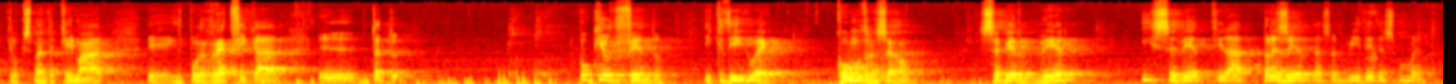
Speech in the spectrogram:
aquilo que se manda queimar eh, e depois retificar. Eh, portanto, o que eu defendo e que digo é, com moderação, saber beber e saber tirar prazer dessa bebida e desse momento.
